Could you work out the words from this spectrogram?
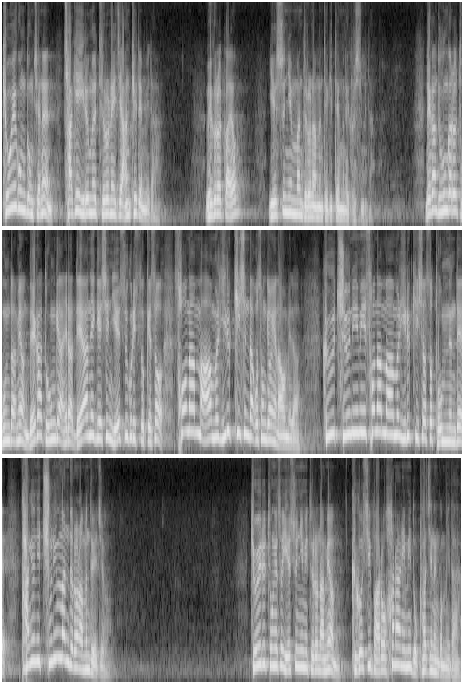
교회 공동체는 자기의 이름을 드러내지 않게 됩니다. 왜 그럴까요? 예수님만 드러나면 되기 때문에 그렇습니다. 내가 누군가를 도운다면 내가 도운 게 아니라 내 안에 계신 예수 그리스도께서 선한 마음을 일으키신다고 성경에 나옵니다. 그 주님이 선한 마음을 일으키셔서 돕는데 당연히 주님만 드러나면 되죠. 교회를 통해서 예수님이 드러나면 그것이 바로 하나님이 높아지는 겁니다.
